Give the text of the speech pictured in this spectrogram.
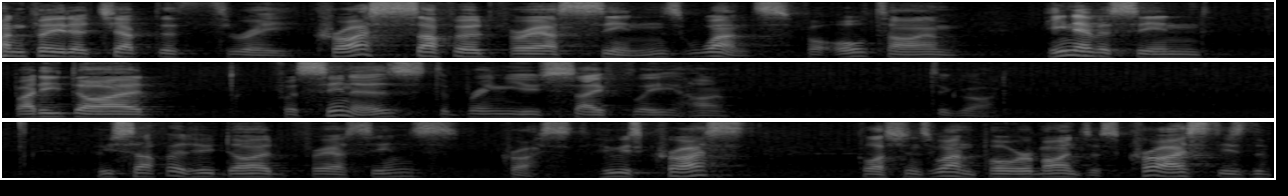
1 Peter chapter 3. Christ suffered for our sins once for all time. He never sinned, but he died for sinners to bring you safely home to God. Who suffered? Who died for our sins? Christ. Who is Christ? Colossians 1, Paul reminds us Christ is the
